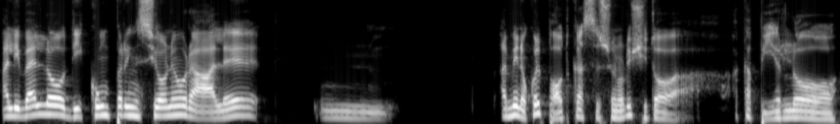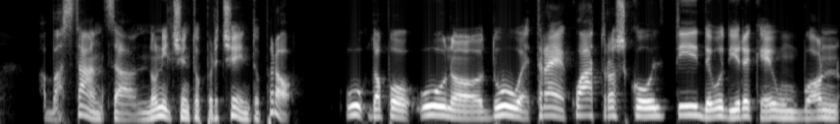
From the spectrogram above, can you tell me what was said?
a livello di comprensione orale, mh, mm, almeno quel podcast sono riuscito a, a capirlo abbastanza, non il 100%, però uh, dopo uno, due, tre, quattro ascolti, devo dire che un buon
